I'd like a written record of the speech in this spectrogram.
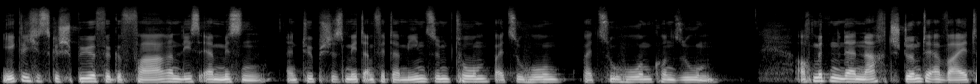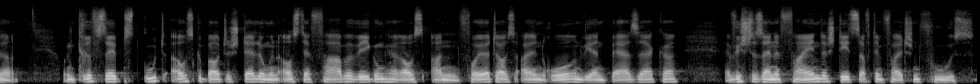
Jegliches Gespür für Gefahren ließ er missen, ein typisches Methamphetaminsymptom bei zu hohem, bei zu hohem Konsum. Auch mitten in der Nacht stürmte er weiter und griff selbst gut ausgebaute Stellungen aus der Fahrbewegung heraus an, feuerte aus allen Rohren wie ein Berserker, erwischte seine Feinde stets auf dem falschen Fuß.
